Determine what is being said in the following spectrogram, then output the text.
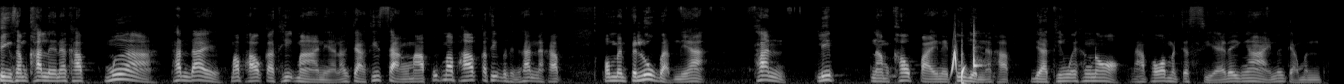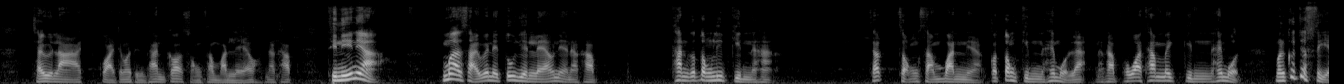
สิ่งสำคัญเลยนะครับ เมื่อท่านได้มะพร้าวกะทิมาเนี่ยหลังจากที่สั่งมาปุ๊บมะพร้าวกะทิมาถึงท่านนะครับพอมันเป็นลูกแบบเนี้ย ท่านรีบนำเข้าไปในตู้เย็นนะครับ อย่าทิ้งไว้ข้างนอกนะครับเพราะว่ามันจะเสียได้ง่าย เนื่องจากมันใช้เวลากว่าจะมาถึงท่านก็2อสวันแล้วนะครับ ทีนี้เนี่ยเมื่อใส่ไว้ในตู้เย็นแล้วเนี่ยนะครับ ท่านก็ต้องรีบกินนะฮะสักสองสามวันเนี่ยก็ต้องกินให้หมดแล้วนะครับ เพราะว่าถ้าไม่กินให้หมด มันก็จะเสีย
